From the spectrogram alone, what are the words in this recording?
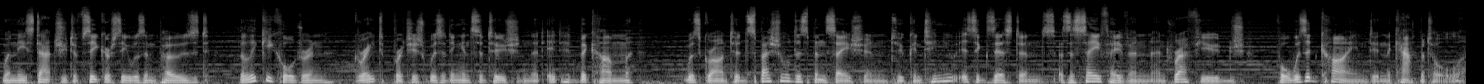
When the Statute of Secrecy was imposed, the Leaky Cauldron, great British wizarding institution that it had become, was granted special dispensation to continue its existence as a safe haven and refuge for wizard kind in the capital.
